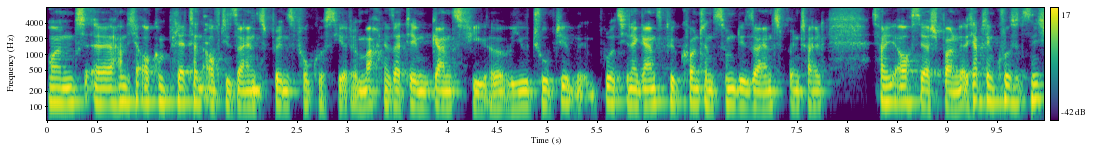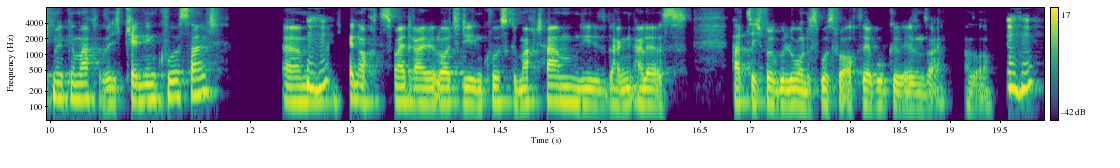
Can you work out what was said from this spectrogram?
und äh, haben sich auch komplett dann auf Design Sprints fokussiert und machen ja seitdem ganz viel. Also YouTube, die produzieren ja ganz viel Content zum Design Sprint halt. Das fand ich auch sehr spannend. Ich habe den Kurs jetzt nicht mitgemacht, also ich kenne den Kurs halt. Ähm, mhm. Ich kenne auch zwei, drei Leute, die den Kurs gemacht haben und die sagen alle, es hat sich wohl gelohnt, es muss wohl auch sehr gut gewesen sein. Also. Mhm.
